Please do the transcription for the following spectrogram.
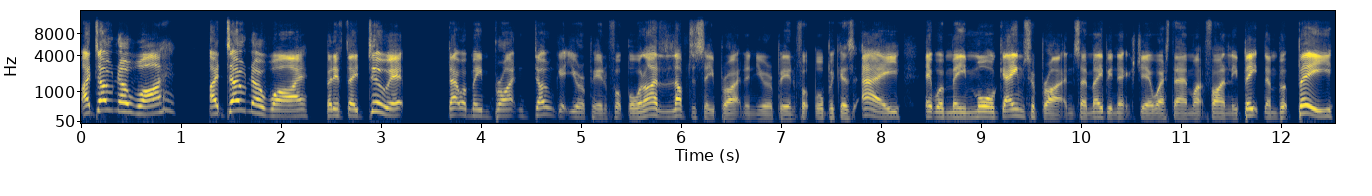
I don't know why. I don't know why, but if they do it, that would mean Brighton don't get European football. And I'd love to see Brighton in European football because A, it would mean more games for Brighton. So maybe next year West Ham might finally beat them. But B,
